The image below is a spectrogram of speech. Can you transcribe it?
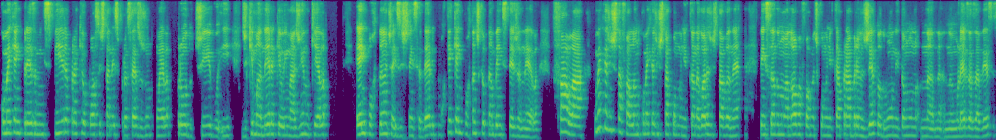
Como é que a empresa me inspira para que eu possa estar nesse processo junto com ela produtivo e de que maneira que eu imagino que ela é importante a existência dela e por que, que é importante que eu também esteja nela. Falar, como é que a gente está falando, como é que a gente está comunicando. Agora a gente estava né, pensando numa nova forma de comunicar para abranger todo mundo. Então, no, na, na, no Mulheres às Avessas,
